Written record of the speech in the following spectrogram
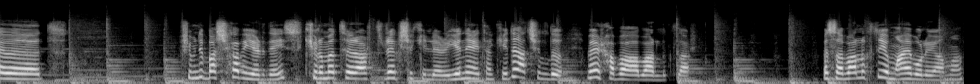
Evet. Şimdi başka bir yerdeyiz. Kilometre artı renk şekilleri yeni yöneten kedi açıldı. Merhaba varlıklar. Mesela varlık diyorum ayıp oluyor ama.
